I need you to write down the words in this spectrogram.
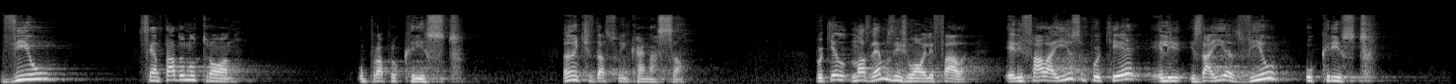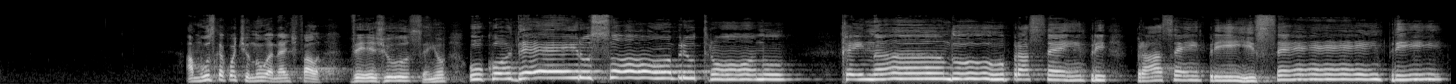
viu sentado no trono o próprio Cristo antes da sua encarnação. Porque nós lemos em João, ele fala, ele fala isso porque ele, Isaías viu o Cristo. A música continua, né? A gente fala: Vejo o Senhor, o Cordeiro sobre o trono, reinando para sempre, para sempre e sempre.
